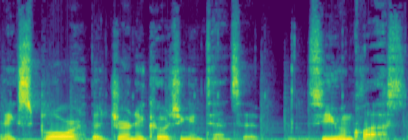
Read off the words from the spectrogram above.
and explore the Journey Coaching Intensive. See you in class.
